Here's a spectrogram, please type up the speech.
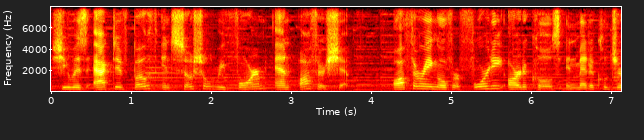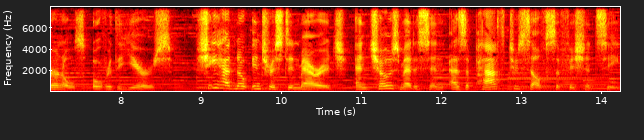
She was active both in social reform and authorship, authoring over 40 articles in medical journals over the years. She had no interest in marriage and chose medicine as a path to self sufficiency.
